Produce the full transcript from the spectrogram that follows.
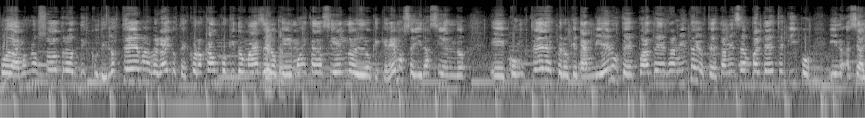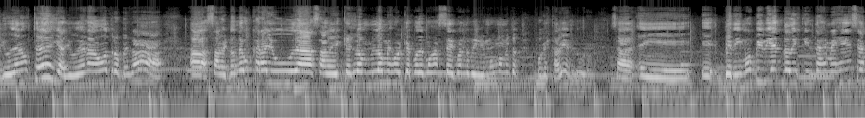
podamos nosotros discutir los temas, ¿verdad? Y que ustedes conozcan un poquito más de lo que hemos estado haciendo y de lo que queremos seguir haciendo eh, con ustedes, pero que también ustedes puedan tener herramientas y ustedes también sean parte de este equipo y se ayuden a ustedes y ayuden a otros, ¿verdad? A saber dónde buscar ayuda, saber qué es lo, lo, mejor que podemos hacer cuando vivimos un momento, porque está bien duro. O sea, eh, eh, venimos viviendo distintas emergencias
